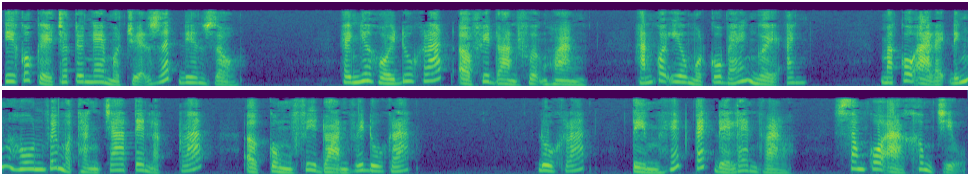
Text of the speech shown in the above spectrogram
Y có kể cho tôi nghe một chuyện rất điên rồ. Hình như hồi Douglas ở phi đoàn Phượng Hoàng, hắn có yêu một cô bé người Anh, mà cô ả lại đính hôn với một thằng cha tên là Clark ở cùng phi đoàn với Douglas. Douglas tìm hết cách để len vào, song cô ả không chịu.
